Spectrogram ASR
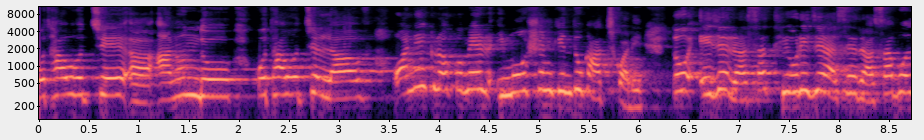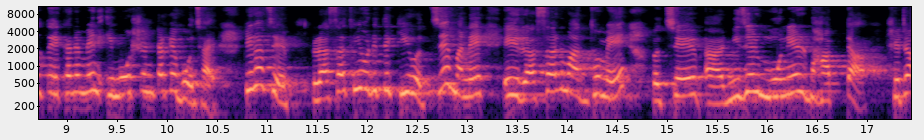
কোথাও হচ্ছে আনন্দ, কোথাও হচ্ছে লাভ অনেক রকমের ইমোশন কিন্তু কাজ করে। তো এই যে রাসা থিওরি যে আছে রাসা বলতে এখানে মেন ইমোশনটাকে বোঝায়। ঠিক আছে? রাসা থিওরিতে কি হচ্ছে? মানে এই রাসার মাধ্যমে হচ্ছে নিজের মনের ভাবটা সেটা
